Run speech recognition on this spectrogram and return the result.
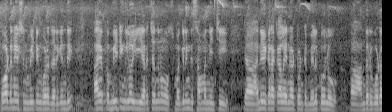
కోఆర్డినేషన్ మీటింగ్ కూడా జరిగింది. ఆ యొక్క మీటింగ్లో ఈ ఎర్రచందనం స్మగ్లింగ్కి సంబంధించి అనేక రకాలైనటువంటి మెలకువలు అందరూ కూడా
